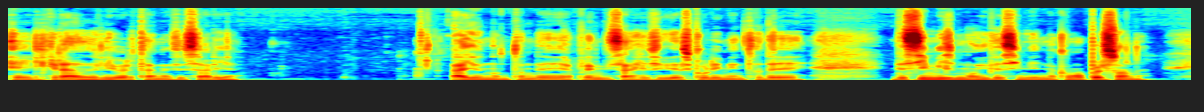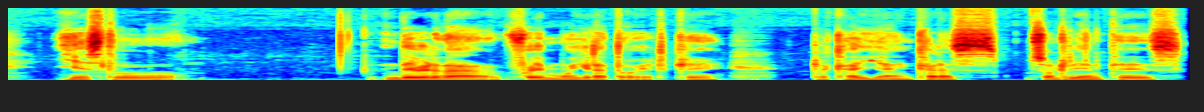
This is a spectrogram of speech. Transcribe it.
el grado de libertad necesaria. Hay un montón de aprendizajes y descubrimientos de, de sí mismo y de sí misma como persona. Y esto de verdad fue muy grato ver que recaía en caras sonrientes,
